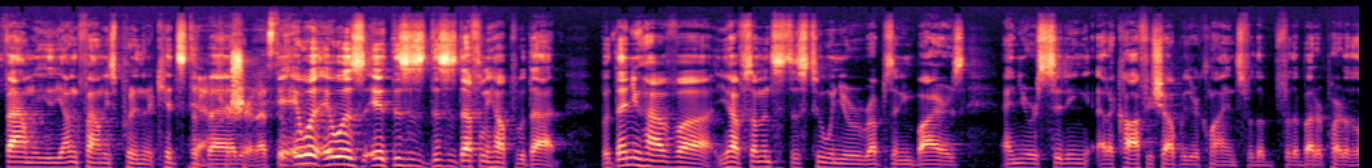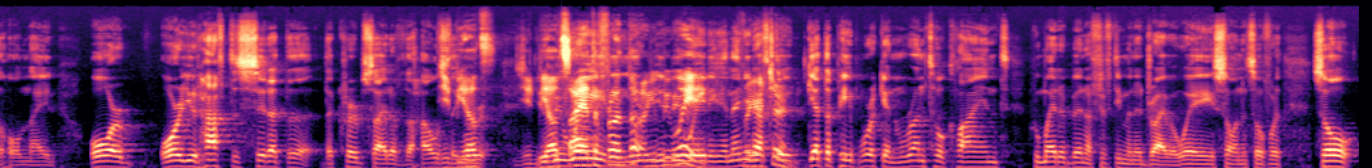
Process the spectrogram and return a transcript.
family, young families putting their kids to Yeah, for bed. sure. That's the it, it was. It was. It, this is. This has definitely helped with that. But then you have uh, you have some instances too when you're representing buyers and you're sitting at a coffee shop with your clients for the for the better part of the whole night, or or you'd have to sit at the, the curbside of the house. You'd that be you were- outs- you'd be outside at the front door. You'd be waiting and then you'd have turn. to get the paperwork and run to a client who might have been a 50 minute drive away, so on and so forth. So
